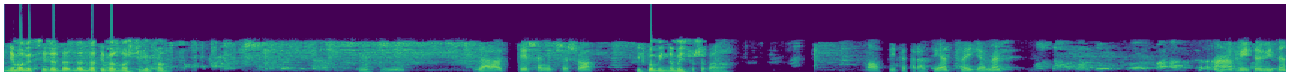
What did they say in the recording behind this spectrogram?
Nie mogę wpisać da, da, daty ważności, wie pan? Mhm. Zaraz, jeszcze nie przyszło. Już powinno być, proszę pana. O, widzę teraz jest, wejdziemy. Można od razu pana. Aha, widzę, widzę.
